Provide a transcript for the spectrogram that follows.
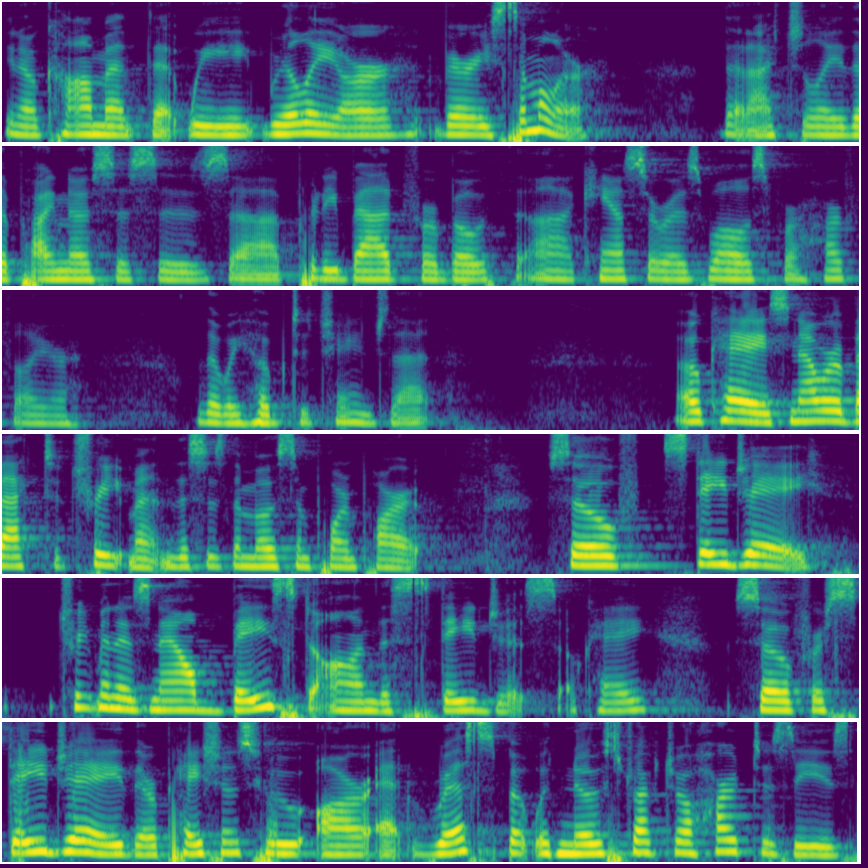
you know, comment that we really are very similar. That actually the prognosis is uh, pretty bad for both uh, cancer as well as for heart failure although we hope to change that. Okay, so now we're back to treatment, and this is the most important part. So, stage A, treatment is now based on the stages, okay? So, for stage A, there are patients who are at risk but with no structural heart disease,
